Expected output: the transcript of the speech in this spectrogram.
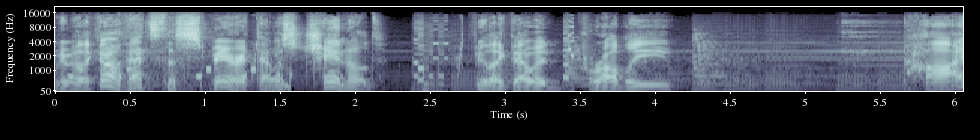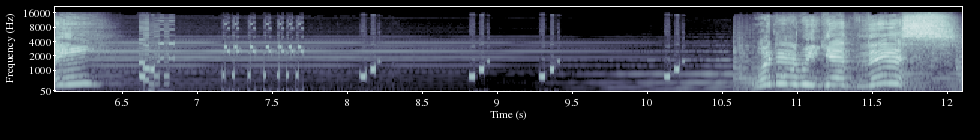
Maybe like, oh, that's the spirit that was channeled. I feel like that would probably... Hi? When did we get this?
